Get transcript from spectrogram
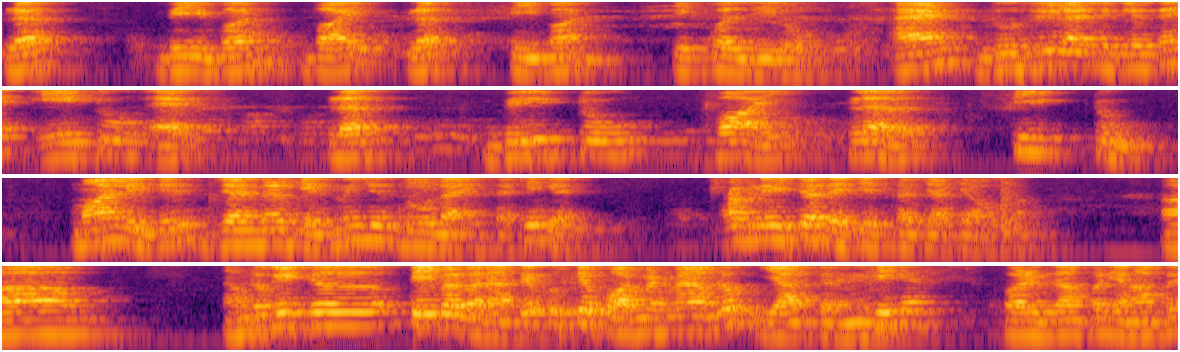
plus B one Y plus C one equal zero and दूसरी लाइन लिख लेते हैं A two X plus B two Y plus C two मान लीजिए जनरल केस में ये दो लाइंस है ठीक है? अब नेचर देखिए इसका क्या क्या होगा। हम लोग एक टेबल बनाते हैं उसके फॉर्मेट में हम लोग याद करेंगे ठीक है? फॉर एग्ज़ाम्पल यहाँ पे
